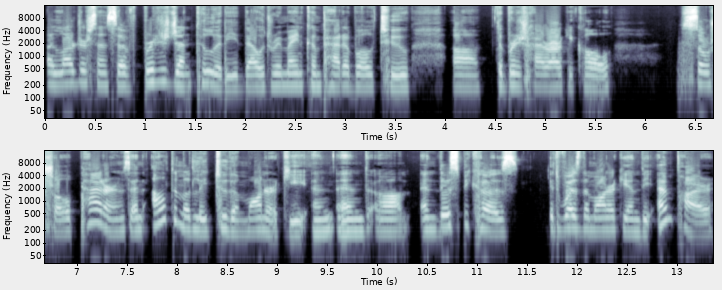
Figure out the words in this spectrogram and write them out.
a larger sense of British gentility that would remain compatible to uh, the British hierarchical social patterns and ultimately to the monarchy and and um, and this because it was the monarchy and the empire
